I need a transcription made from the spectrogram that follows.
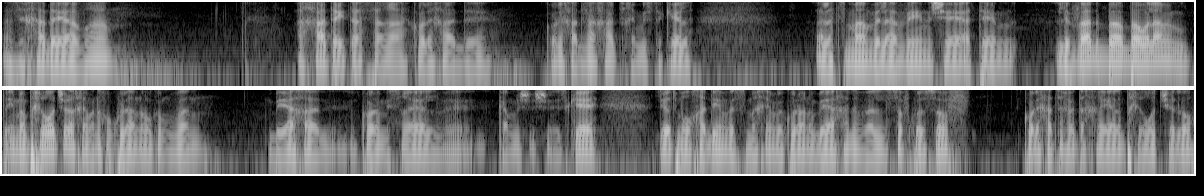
אז אחד היה אברהם, אחת הייתה שרה, כל אחד, אה, כל אחד ואחת צריכים להסתכל על עצמם ולהבין שאתם לבד בעולם עם, עם הבחירות שלכם, אנחנו כולנו כמובן ביחד, כל עם ישראל, וכמה שנזכה להיות מאוחדים ושמחים וכולנו ביחד, אבל סוף כל סוף, כל אחד צריך להיות אחראי על הבחירות שלו,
